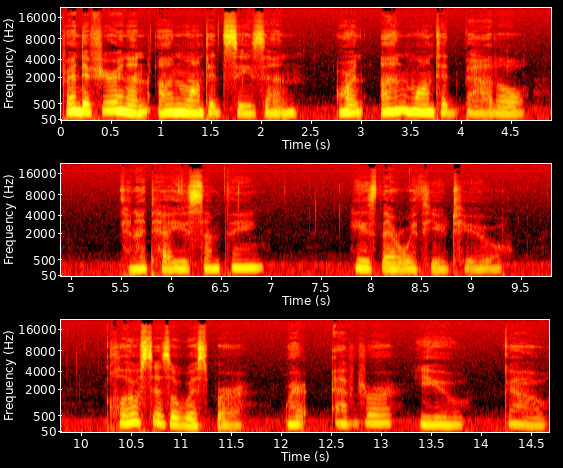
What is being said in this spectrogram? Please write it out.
Friend, if you're in an unwanted season or an unwanted battle, can I tell you something? He's there with you too, close as a whisper, wherever you go.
